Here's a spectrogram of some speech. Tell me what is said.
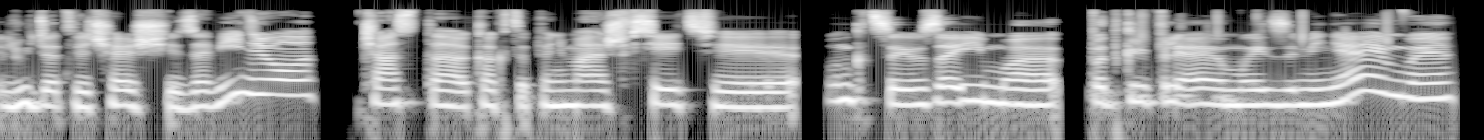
люди, отвечающие за видео, Часто, как ты понимаешь, все эти функции взаимоподкрепляемые заменяемые.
